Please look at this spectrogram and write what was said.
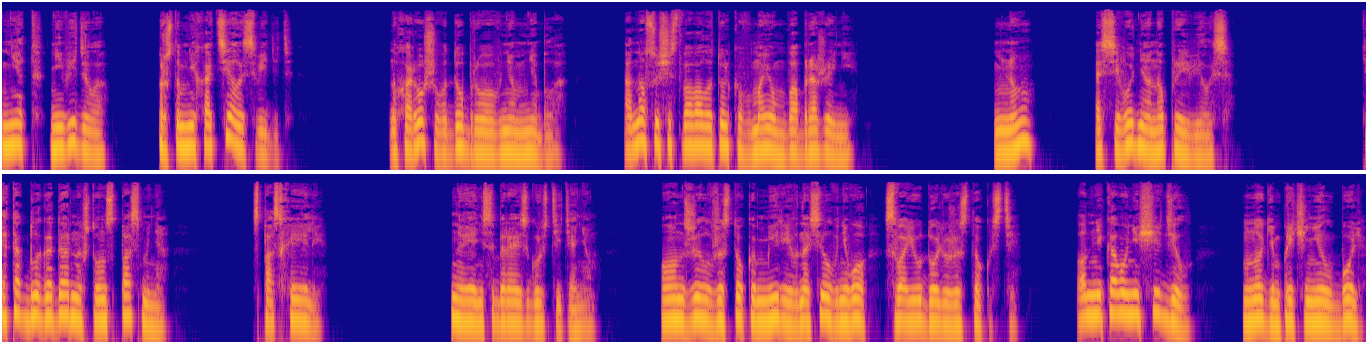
Нет, не видела. Просто мне хотелось видеть. Но хорошего, доброго в нем не было. Оно существовало только в моем воображении. Ну, а сегодня оно проявилось. Я так благодарна, что он спас меня. Спас Хейли. Но я не собираюсь грустить о нем. Он жил в жестоком мире и вносил в него свою долю жестокости. Он никого не щадил, многим причинил боль,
